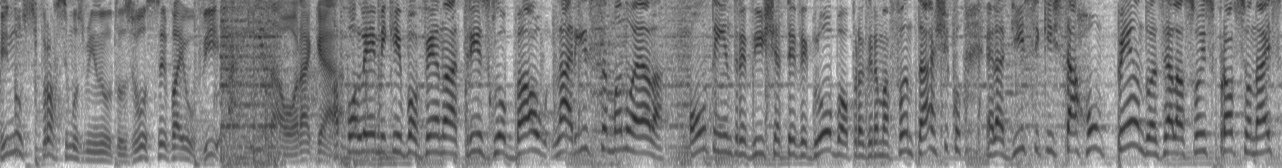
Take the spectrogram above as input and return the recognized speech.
E nos próximos minutos você vai ouvir aqui na Hora A H. polêmica envolvendo a atriz global Larissa Manoela. Ontem, em entrevista à TV Globo, ao programa Fantástico, ela disse que está rompendo as relações profissionais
